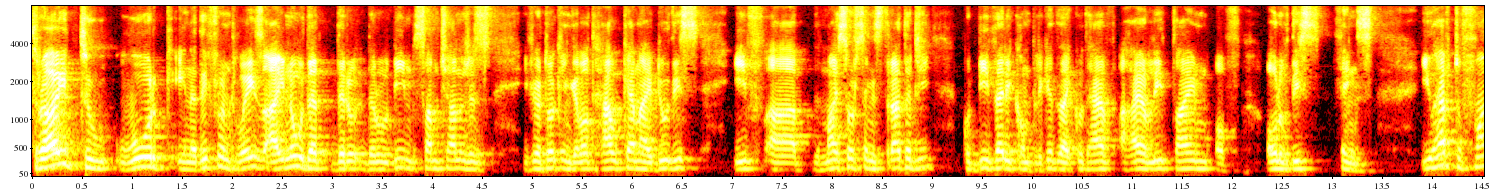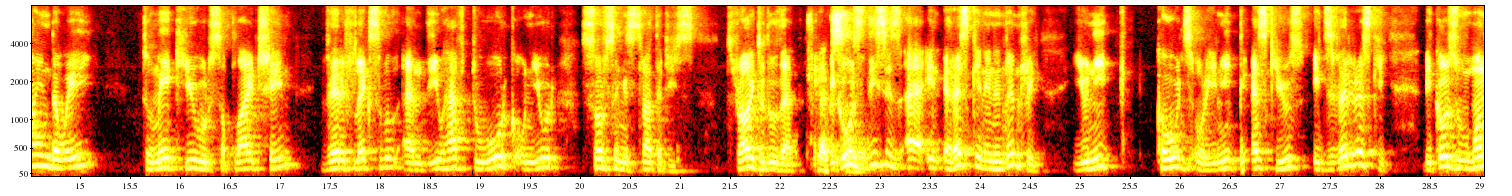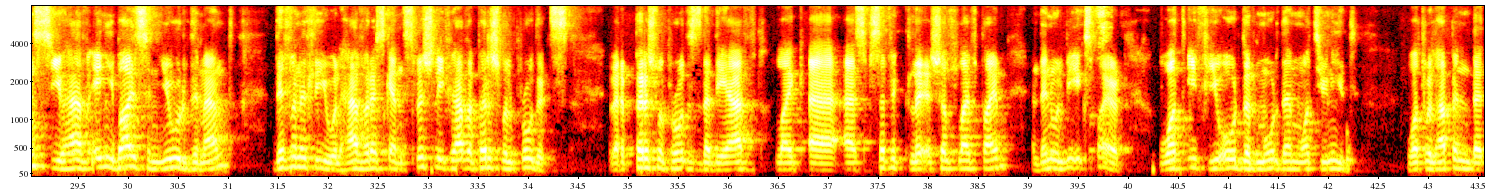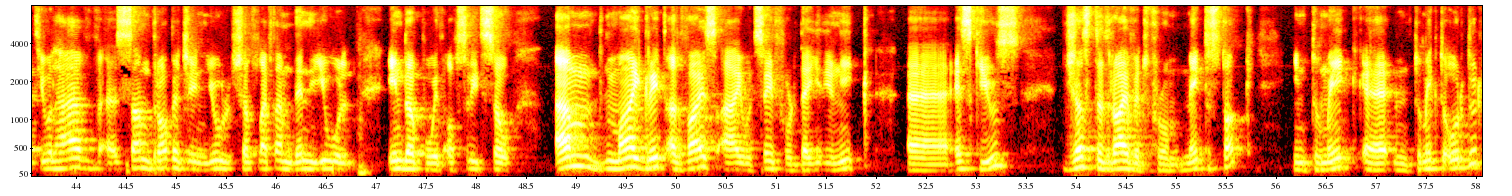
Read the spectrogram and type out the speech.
Try to work in a different ways. I know that there, there will be some challenges if you're talking about how can i do this if uh, my sourcing strategy could be very complicated. I could have a higher lead time of all of these things. You have to find a way to make your supply chain very flexible and you have to work on your sourcing strategies. Try to do that. Because this is uh, a, a risk in inventory. Unique codes or unique skus it's very risky. Because once you have any bias in your demand definitely you will have a risk and especially if you have a perishable products perishable products that they have like a, a specific shelf lifetime and then will be expired. What if you order more than what you need? What will happen that you will have uh, some droppage in your shelf lifetime then you will end up with obsolete. So um my great advice i would say for the unique uh, skus just to drive it from make to stock into make uh, to make to order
